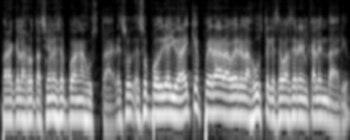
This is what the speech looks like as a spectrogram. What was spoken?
para que las rotaciones se puedan ajustar. Eso, eso podría ayudar. Hay que esperar a ver el ajuste que se va a hacer en el calendario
